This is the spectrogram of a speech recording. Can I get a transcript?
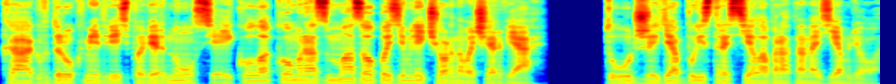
как вдруг медведь повернулся и кулаком размазал по земле черного червя. Тут же я быстро сел обратно на землю.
